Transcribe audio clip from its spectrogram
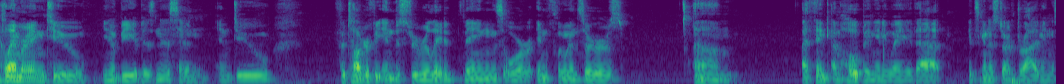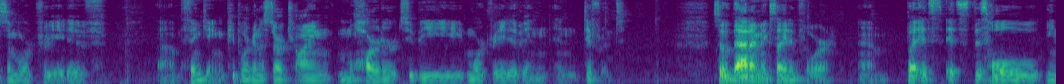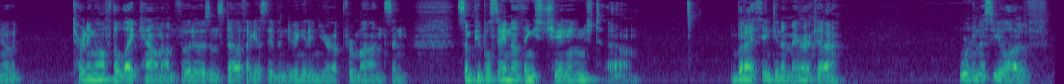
clamoring to you know be a business and and do photography industry related things or influencers. Um, I think I'm hoping anyway that it's going to start driving some more creative um, thinking. People are going to start trying harder to be more creative and, and different. So that I'm excited for. Um, but it's it's this whole you know turning off the like count on photos and stuff. I guess they've been doing it in Europe for months, and some people say nothing's changed. Um, but I think in America, we're going to see a lot of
